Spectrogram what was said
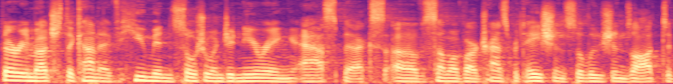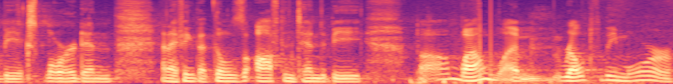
very much the kind of human social engineering aspects of some of our transportation solutions ought to be explored, and and I think that those often tend to be, um, well, um, relatively more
